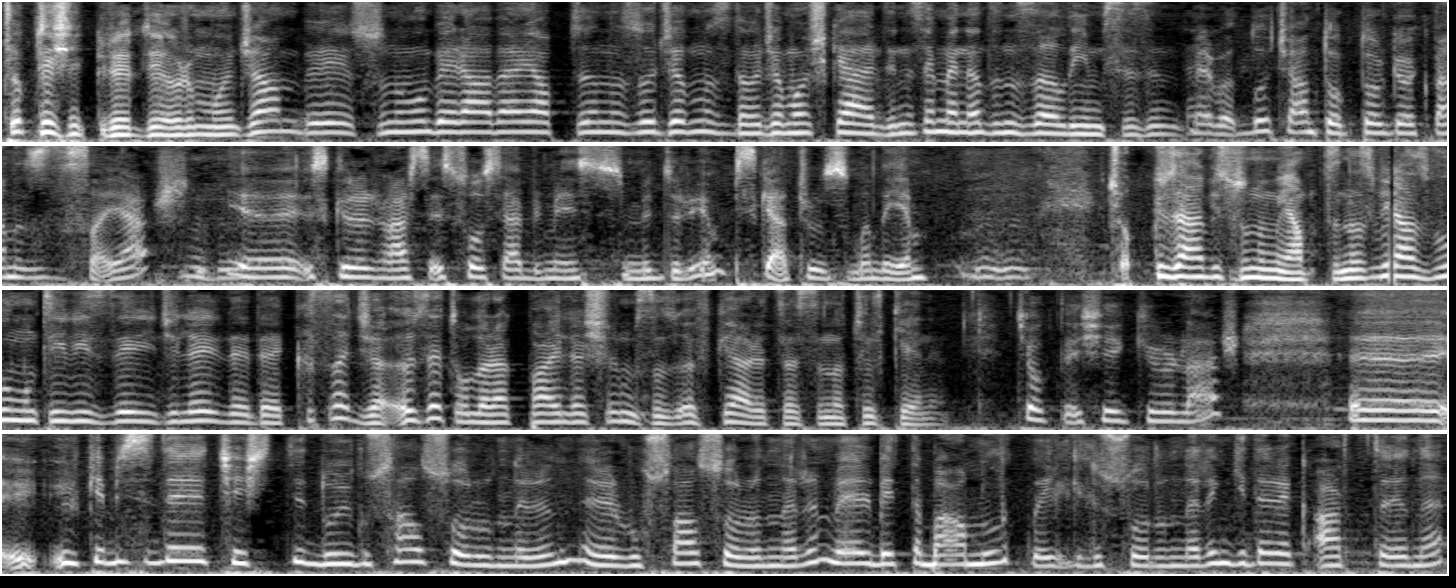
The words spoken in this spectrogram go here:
Çok teşekkür ediyorum hocam ve sunumu beraber yaptığınız hocamız da hocam hoş geldiniz. Hemen adınızı alayım sizin de. Merhaba, doçent doktor Gökmen Hızlı Sayar. Ee, Üsküdar Üniversitesi Sosyal Bilimler Enstitüsü Müdürüyüm. Psikiyatri uzmanıyım. Çok güzel bir sunum yaptınız. Biraz Woman TV izleyicileri de, de kısaca özet olarak paylaşır mısınız öfke haritasını Türkiye'nin? Çok teşekkürler. Ee, ülkemizde çeşitli duygusal sorunların, e, ruhsal sorunların ve elbette bağımlılıkla ilgili sorunların giderek arttığını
